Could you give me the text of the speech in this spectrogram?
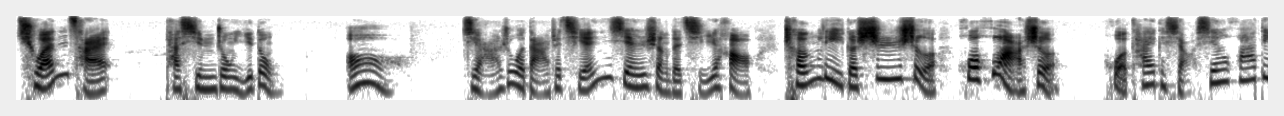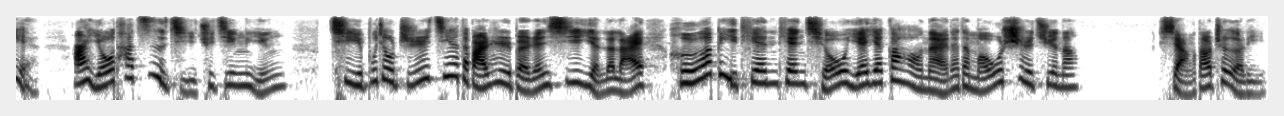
全才。他心中一动，哦，假若打着钱先生的旗号，成立个诗社或画社，或开个小鲜花店。而由他自己去经营，岂不就直接的把日本人吸引了来？何必天天求爷爷告奶奶的谋事去呢？想到这里，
